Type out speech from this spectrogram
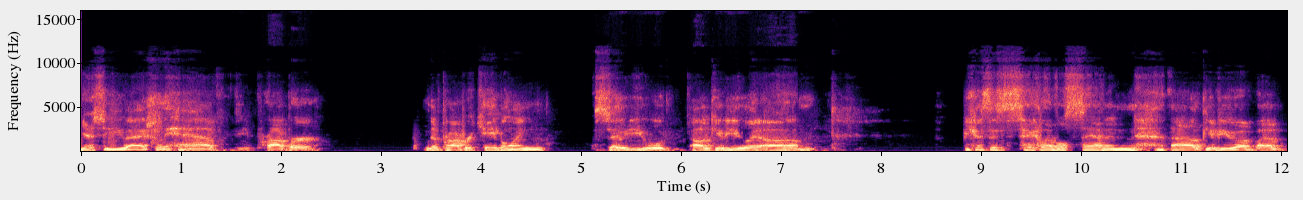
Yeah. So you actually have the proper the proper cabling. So you will. I'll give you a. Um, because it's tech level seven, I'll give you a, a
